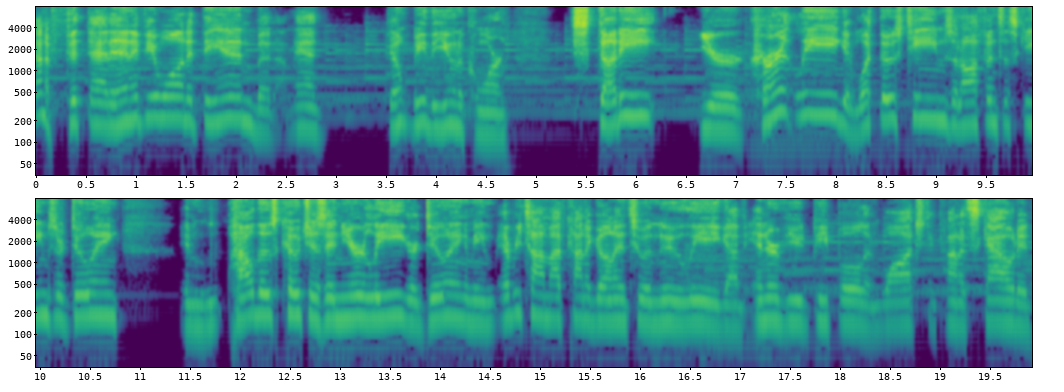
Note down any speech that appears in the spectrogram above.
kind of fit that in if you want at the end, but man, don't be the unicorn. Study your current league and what those teams and offensive schemes are doing and how those coaches in your league are doing. I mean, every time I've kind of gone into a new league, I've interviewed people and watched and kind of scouted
